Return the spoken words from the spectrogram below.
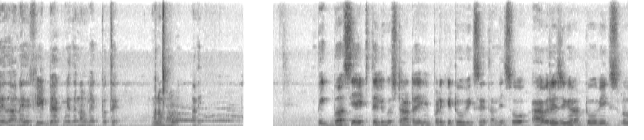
లేదా అనేది ఫీడ్బ్యాక్ మీదనా లేకపోతే మన మూడు అది. Bigg Boss eight Telugu start అయ్యి ఇప్పటికీ టూ వీక్స్ అవుతుంది సో యావరేజ్గా టూ వీక్స్లో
